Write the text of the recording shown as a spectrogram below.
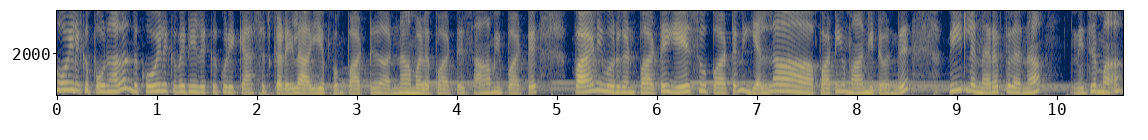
கோயிலுக்கு போனாலும் அந்த கோயிலுக்கு வெளியில் இருக்கக்கூடிய கேசட் கடையில் ஐயப்பன் பாட்டு அண்ணாமலை பாட்டு சாமி பாட்டு பழனி முருகன் பாட்டு இயேசு பாட்டுன்னு எல்லா பாட்டையும் வாங்கிட்டு வந்து வீட்டில் நிரப்பலைன்னா நிஜமாக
